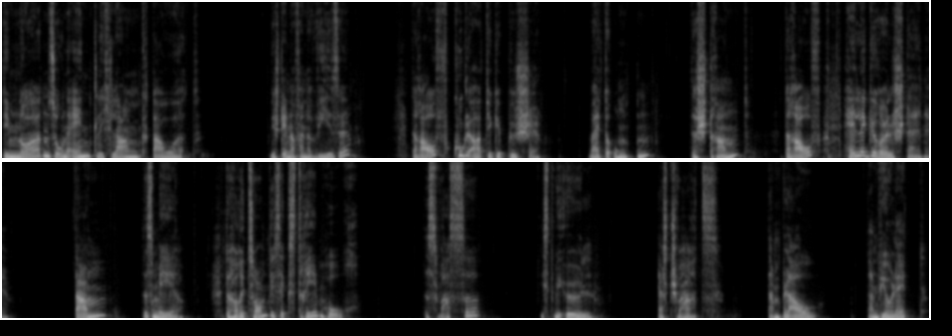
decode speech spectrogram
die im Norden so unendlich lang dauert. Wir stehen auf einer Wiese, darauf kugelartige Büsche, weiter unten der Strand, darauf helle Geröllsteine, dann das Meer. Der Horizont ist extrem hoch. Das Wasser ist wie Öl. Erst schwarz, dann blau, dann violett.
